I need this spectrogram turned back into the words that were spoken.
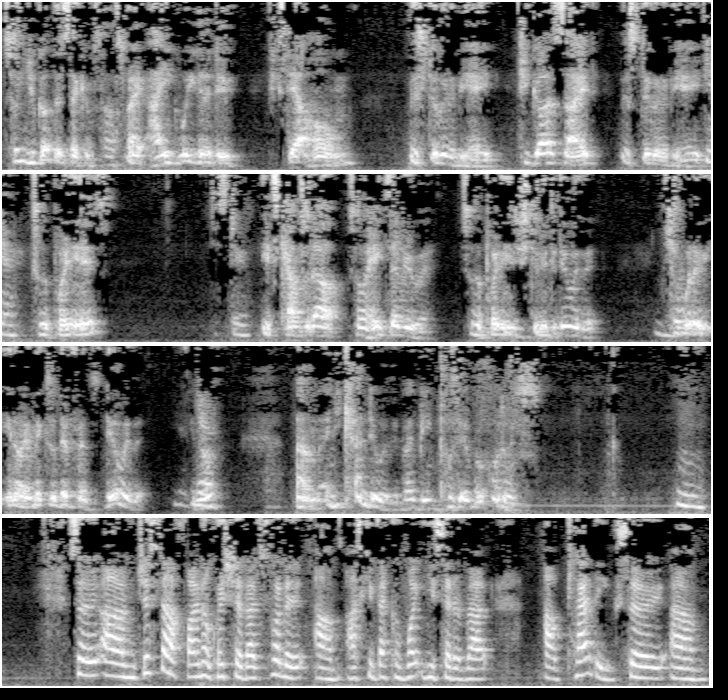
So you got the circumstance right. What are you going to do? If you stay at home, there's still going to be hate. If you go outside, there's still going to be hate. Yeah. So the point is, Just do. it's cancelled out. So hate's everywhere. So the point is, you still need to deal with it. So what do- you know, it makes a difference. Deal with it. You know, um, and you can deal with it by being positive role models. So, um, just our final question. I just want to um, ask you back on what you said about uh, planning. So, um,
